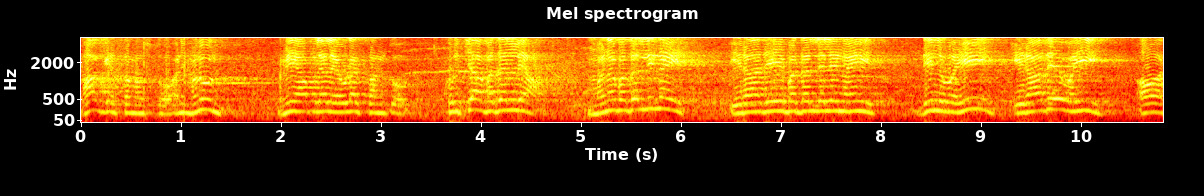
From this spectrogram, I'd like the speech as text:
भाग्य समजतो. आणि म्हणून मी आपल्याला एवढंच सांगतो खुर्च्या बदलल्या मन बदलली नाहीत इरादे बदललेले नाहीत दिल वही इरादे वही और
